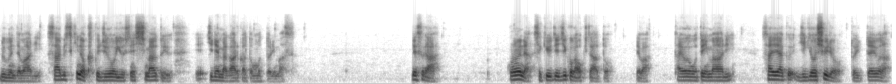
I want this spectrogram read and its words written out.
部分でもあり、サービス機能拡充を優先してしまうというジレンマがあるかと思っております。ですが、このようなセキュリティ事故が起きた後では、対応が後手に回り、最悪事業終了といったような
